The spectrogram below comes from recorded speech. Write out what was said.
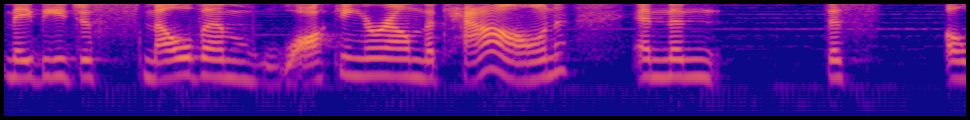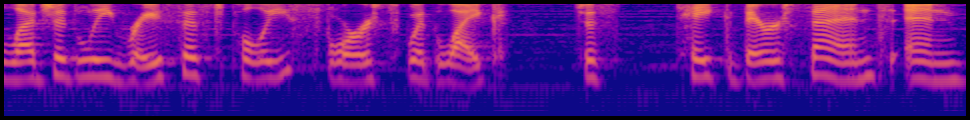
maybe just smell them walking around the town, and then this allegedly racist police force would like just take their scent and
